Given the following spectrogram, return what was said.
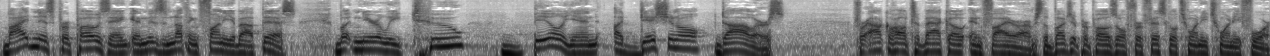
Biden is proposing, and this is nothing funny about this, but nearly two billion additional dollars for alcohol, tobacco, and firearms. The budget proposal for fiscal 2024.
